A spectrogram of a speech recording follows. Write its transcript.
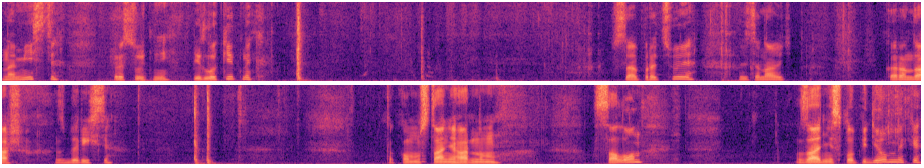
на місці, присутній підлокітник. Все працює. Дивіться, навіть карандаш зберігся. Такому стані гарному салон. Задні склопідйомники,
